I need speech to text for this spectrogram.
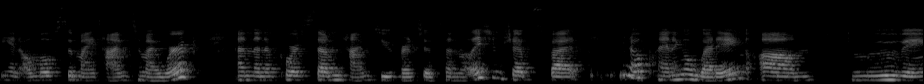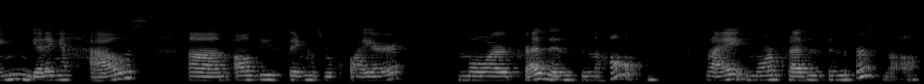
you know most of my time to my work and then of course some time to friendships and relationships but you know planning a wedding um, moving getting a house um, all these things require more presence in the home right? More presence in the personal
